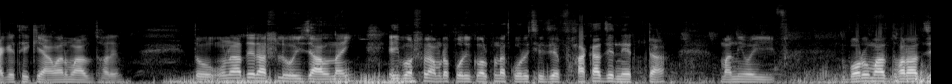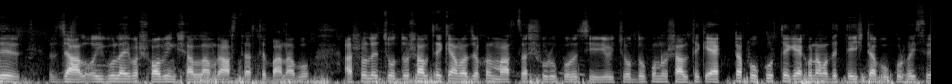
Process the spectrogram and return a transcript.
আগে থেকে আমার মাছ ধরেন। তো ওনাদের আসলে ওই জাল নাই। এই বছর আমরা পরিকল্পনা করেছি যে, ফাঁকা যে নেটটা মানে ওই বড় মাছ ধরার যে জাল, ওইগুলো এবার সব ইনশাল্লাহ আমরা আস্তে আস্তে বানাবো। আসলে চোদ্দ সাল থেকে আমরা যখন মাছ চাষ শুরু করেছি, ওই চোদ্দ পনেরো সাল থেকে একটা পুকুর থেকে এখন আমাদের তেইশটা পুকুর হয়েছে।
